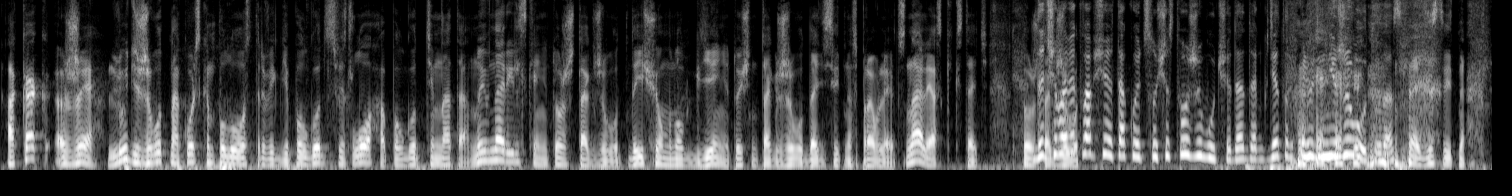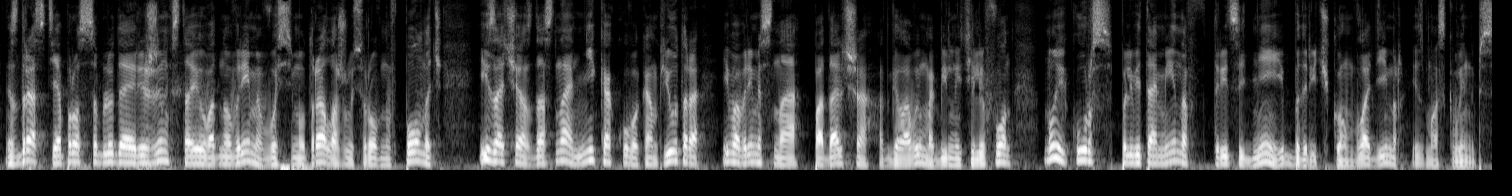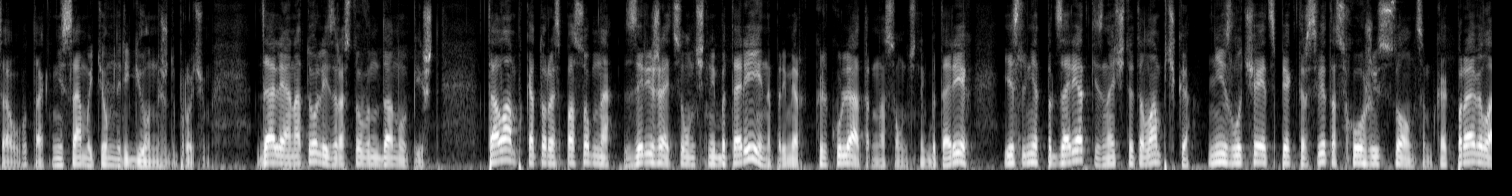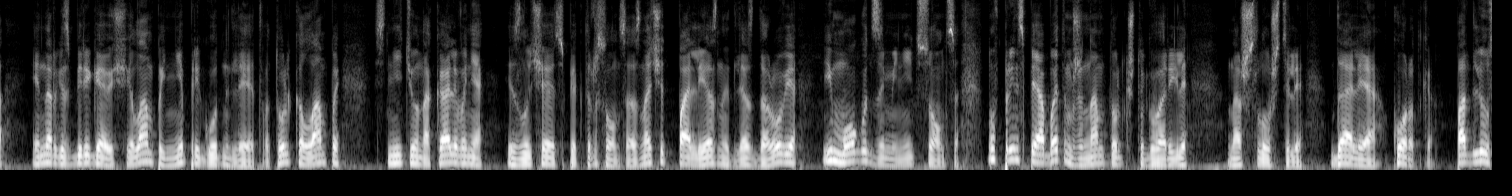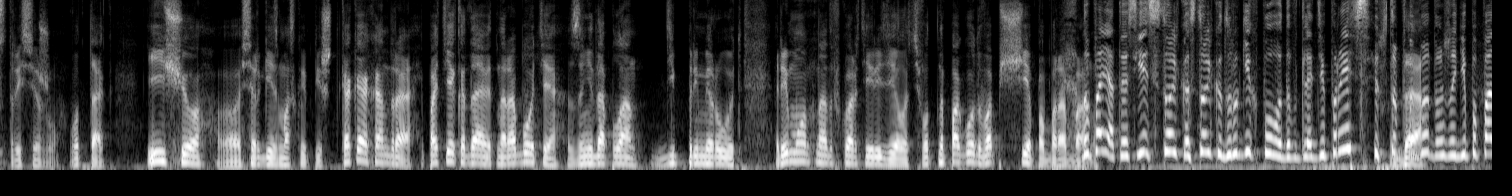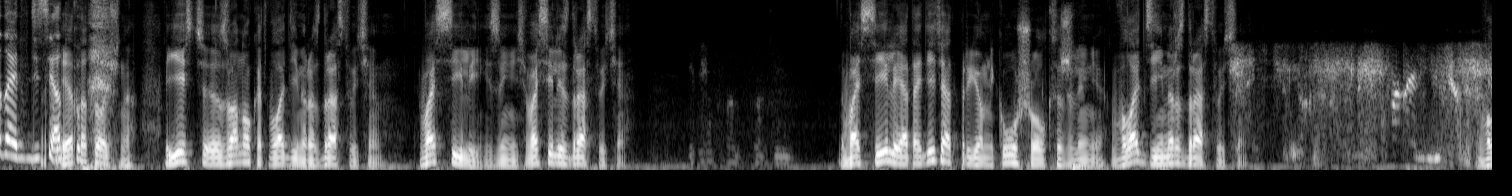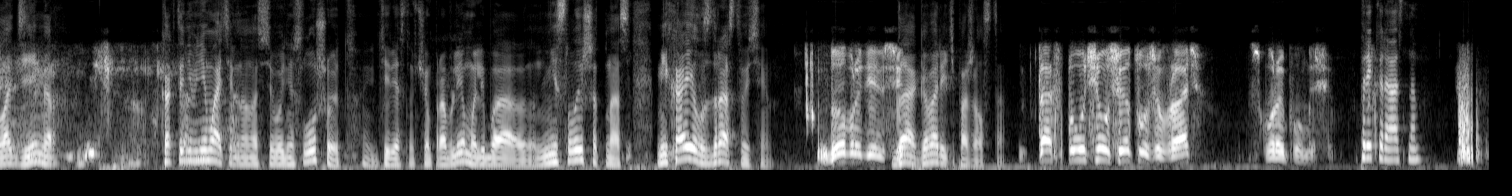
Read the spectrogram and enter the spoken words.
А как же люди живут на Кольском полуострове, где полгода светло, а полгода темнота? Ну и в Норильске они тоже так живут. Да еще много где они точно так живут, да, действительно справляются. На Аляске, кстати, тоже да так человек живут. вообще такое существо живучее, да, да, где только люди не живут у нас. Да, действительно. Здравствуйте, я просто соблюдаю режим, встаю в одно время, в 8 утра, ложусь ровно в полночь, и за час до сна никакого компьютера, и во время сна подальше от головы мобильный телефон. Ну и курс поливитаминов 30 дней и бодрячком. Владимир из Москвы написал. Вот так, не самый темный регион, между прочим. Далее Анатолий из Ростова-на-Дону пишет. Та лампа, которая способна заряжать солнечные батареи, например, калькулятор на солнечных батареях, если нет подзарядки, значит эта лампочка не излучает спектр света, схожий с солнцем. Как правило, энергосберегающие лампы непригодны для этого. Только лампы с нитью накаливания излучают спектр солнца, а значит полезны для здоровья и могут заменить солнце. Ну, в принципе, об этом же нам только что говорили наши слушатели. Далее, коротко. Под люстрой сижу. Вот так. И еще э, Сергей из Москвы пишет. Какая хандра? Ипотека давит на работе, за недоплан, дип примируют. Ремонт надо в квартире делать. Вот на погоду вообще по барабану. Ну, понятно, то есть есть столько, столько других поводов для депрессии, что Да. погода уже не попадает в десятку. Это точно. Есть э, звонок от Владимира. Здравствуйте. Василий, извините. Василий, здравствуйте. Василий, отойдите от приемника, ушел, к сожалению. Владимир, здравствуйте. Владимир. Как-то невнимательно нас сегодня слушают. Интересно, в чем проблема. Либо не слышат нас. Михаил, здравствуйте. Добрый день всем. Да, говорите, пожалуйста. Так получилось, что я тоже врач скорой помощи. Прекрасно.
